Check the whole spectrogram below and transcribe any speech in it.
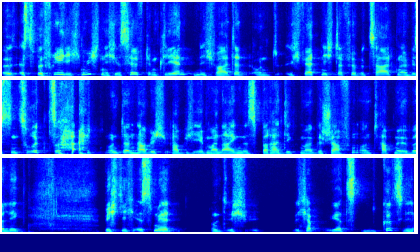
Es befriedigt mich nicht, es hilft dem Klienten nicht weiter und ich werde nicht dafür bezahlt, ein bisschen zurückzuhalten. Und dann habe ich, hab ich eben mein eigenes Paradigma geschaffen und habe mir überlegt, wichtig ist mir, und ich, ich habe jetzt kürzlich,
